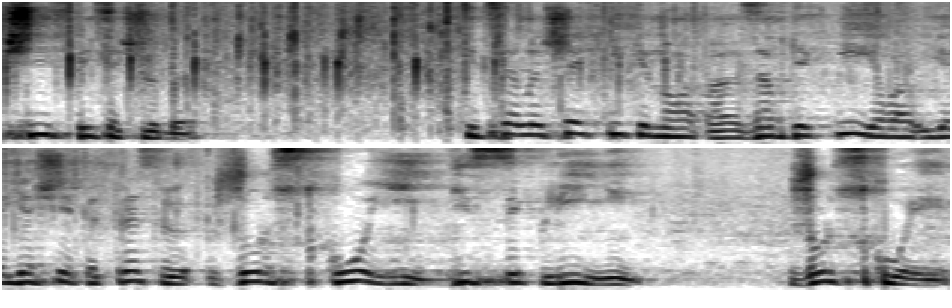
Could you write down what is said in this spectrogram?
6 тисяч людей. І це лише тільки но, е, завдяки, я, я, ще підкреслюю, жорсткої дисципліні. Жорсткої.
